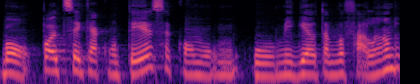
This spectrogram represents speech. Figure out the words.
bom, pode ser que aconteça, como o Miguel estava falando.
